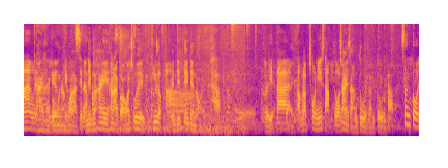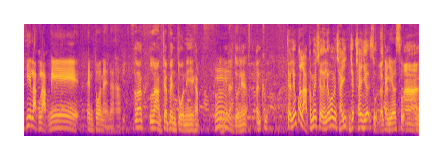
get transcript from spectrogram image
มากเลยนะใช่ใช่เรื่องขอบคุณเกี่ยวว่ากับศิลปะอันนี้ก็ให้ธนากรเขาช่วยเคลือบเป็นนิดนิดๆหน่อยครับๆอะไรอย่กีงตาร์เงี้ยสำหรับโชว์นี้ 3 ตัวเลยใช่สามตัวสามตัว ครับ ซึ่งตัวที่หลักๆนี่เป็นตัวไหนนะฮะ หลักหลักจะเป็นตัวนี้ครับอืม ตัวนี้แหละตัวนี้อันคือ จะเรียกว่าหลักก็ไม่เชิงเรียกว่ามันใช้ใช้เยอะสุดแล้วกันใช้เยอะสุดาอื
